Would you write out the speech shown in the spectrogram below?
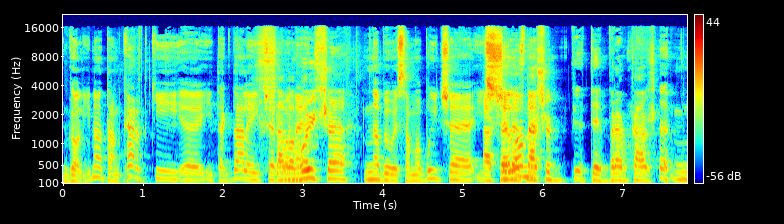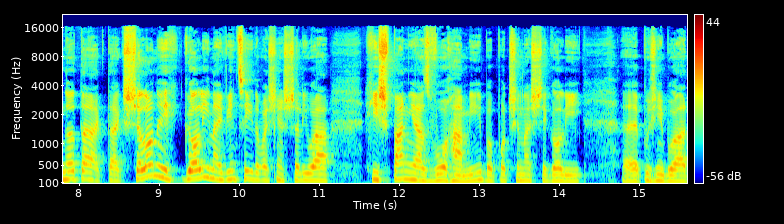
goli. No tam kartki e, i tak dalej, czerwone. Samobójcze. No były samobójcze i A strzelone... naszym tym bramkarzem. No tak, tak. Strzelonych goli najwięcej to właśnie strzeliła Hiszpania z Włochami, bo po 13 goli później była e,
